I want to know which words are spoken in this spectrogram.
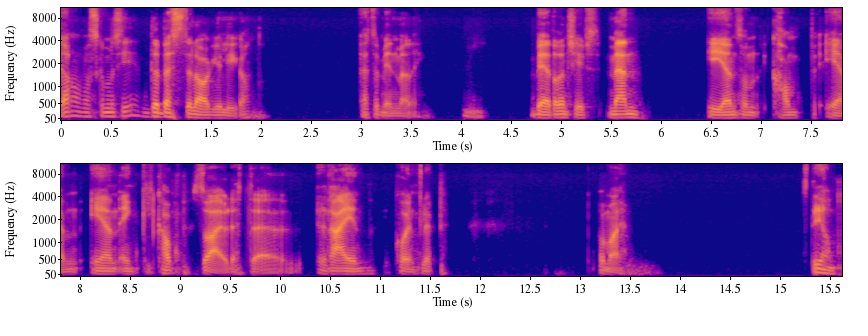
Ja, hva skal man si? Det beste laget i ligaen. Etter min mening. Mm. Bedre enn Chiefs. Men i en sånn kamp, en, en enkelt kamp, så er jo dette rein coin flip for meg. Stian,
